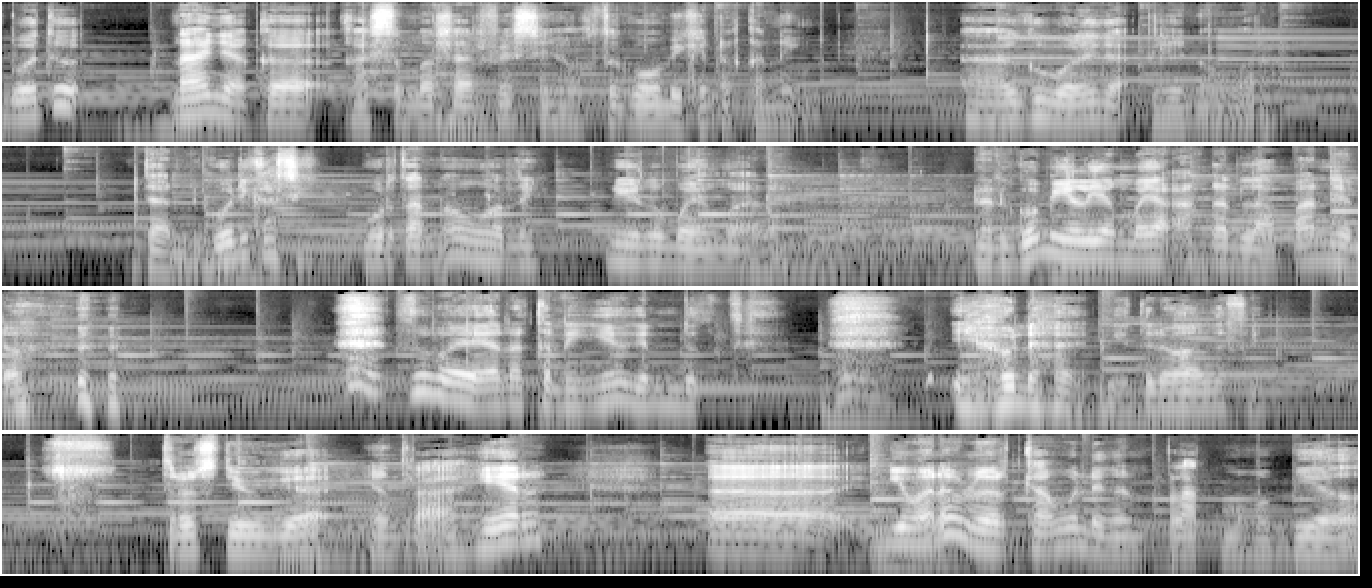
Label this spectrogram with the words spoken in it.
Gue tuh nanya ke customer service nya waktu gue mau bikin rekening. Uh, eh, gue boleh nggak pilih nomor? Dan gue dikasih urutan nomor nih. Ini mau yang mana? Dan gue milih yang banyak angka 8 ya dong supaya rekeningnya gendut. Ya udah gitu doang sih. Terus juga yang terakhir uh, gimana menurut kamu dengan plat mobil?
